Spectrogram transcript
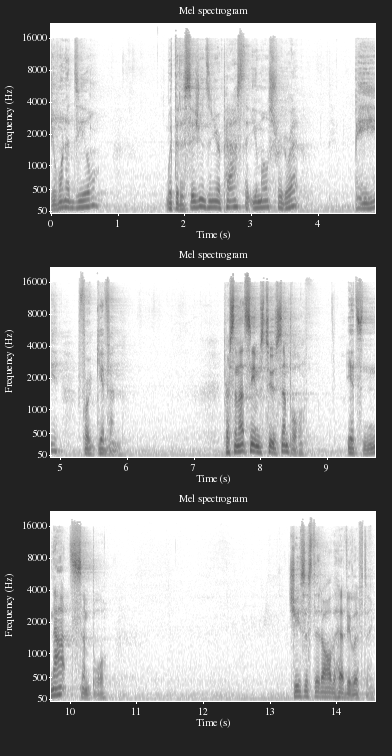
You want to deal with the decisions in your past that you most regret? Be forgiven. Preston, that seems too simple. It's not simple. Jesus did all the heavy lifting.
